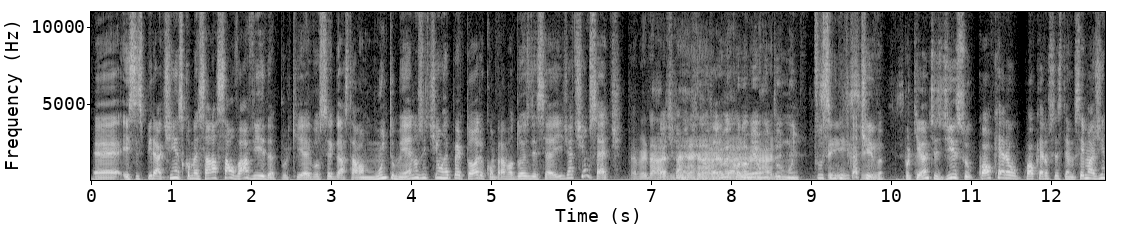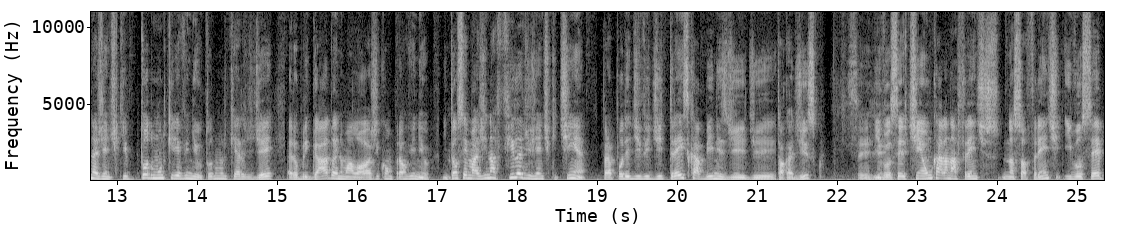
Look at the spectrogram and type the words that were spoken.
é, esses piratinhas começaram a salvar a vida, porque aí você gastava muito menos e tinha um repertório, comprava dois desse aí e já tinha um set. É verdade. Praticamente. É Então, era uma verdade, economia é muito, verdade. muito Sim, significativa. sim. Porque antes disso, qual que, era, o- qual que era o sistema? Você imagina, gente, que todo mundo queria vinil, todo mundo que era DJ era obrigado a ir numa loja e comprar um vinil. Então você imagina a fila de gente que tinha para poder dividir três cabines de, de toca-disco. Sim. E você tinha um cara na frente, na sua frente, e você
